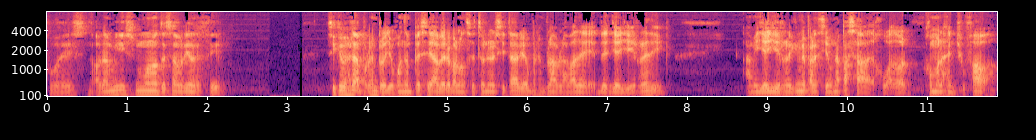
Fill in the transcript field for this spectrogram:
pues ahora mismo no te sabría decir. Sí que es verdad, por ejemplo, yo cuando empecé a ver baloncesto universitario, por ejemplo, hablaba de, de JJ Reddick. A mí JJ Reddick me parecía una pasada de jugador, cómo las enchufaba.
